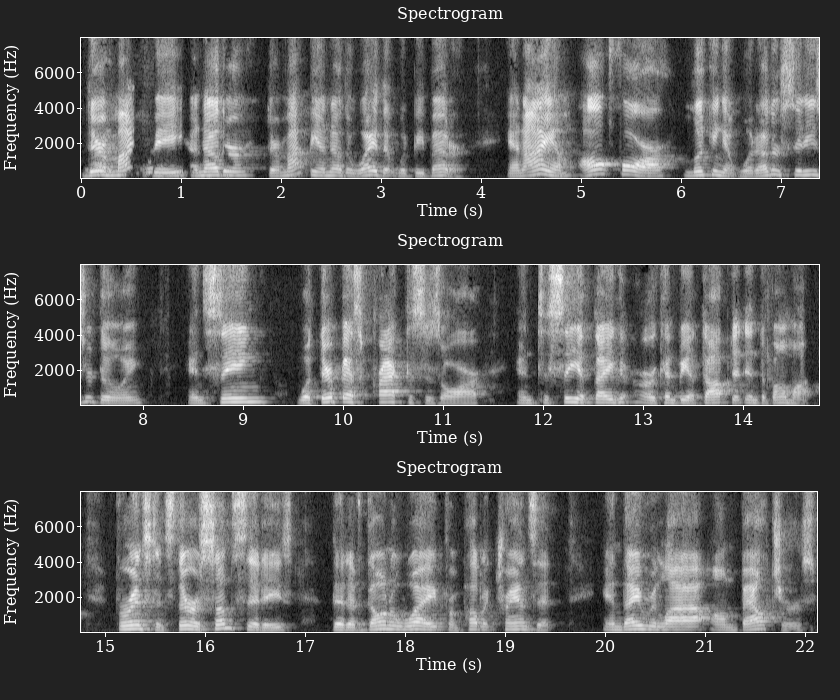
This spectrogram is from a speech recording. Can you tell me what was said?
There might be another there might be another way that would be better. And I am all for looking at what other cities are doing and seeing what their best practices are and to see if they or can be adopted into Beaumont. For instance, there are some cities that have gone away from public transit and they rely on vouchers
